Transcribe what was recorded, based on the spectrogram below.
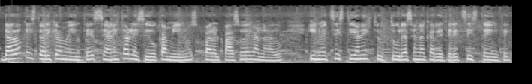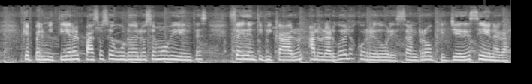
Dado que históricamente se han establecido caminos para el paso de ganado y no existían estructuras en la carretera existente que permitiera el paso seguro de los semovientes, se identificaron a lo largo de los corredores San Roque, Ye de Ciénaga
